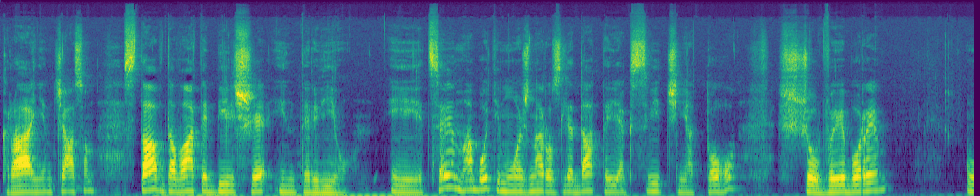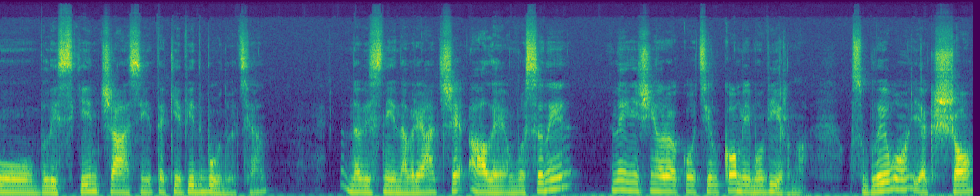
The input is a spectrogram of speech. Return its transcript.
крайнім часом, став давати більше інтерв'ю. І це, мабуть, можна розглядати як свідчення того, що вибори у близькім часі таки відбудуться. Навесні навряд чи, але восени нинішнього року цілком ймовірно. Особливо, якщо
